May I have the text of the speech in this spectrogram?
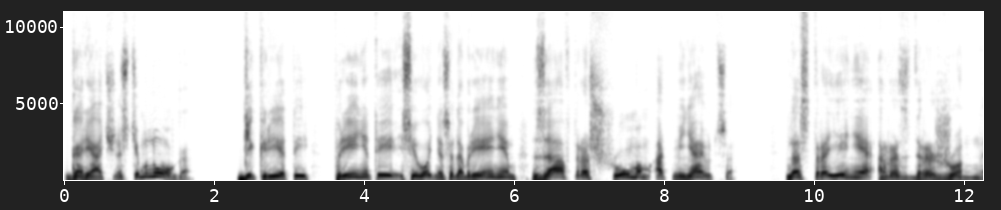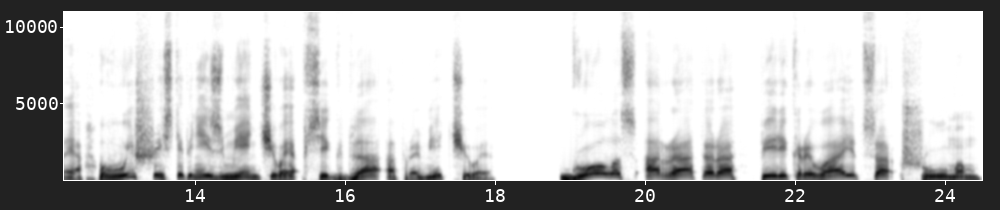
Горячности много. Декреты, принятые сегодня с одобрением, завтра с шумом отменяются настроение раздраженное, в высшей степени изменчивое, всегда опрометчивое. Голос оратора перекрывается шумом.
